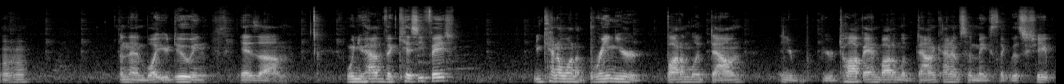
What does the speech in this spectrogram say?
Mm-hmm. And then what you're doing is um, when you have the kissy face, you kind of want to bring your bottom lip down and your your top and bottom lip down kind of so it makes like this shape.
